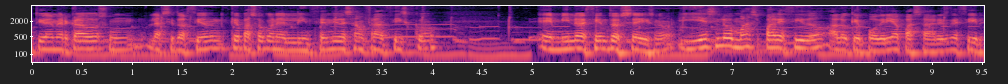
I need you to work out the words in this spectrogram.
un tío de mercados, la situación que pasó con el incendio de San Francisco en 1906, ¿no? Y es lo más parecido a lo que podría pasar. Es decir,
